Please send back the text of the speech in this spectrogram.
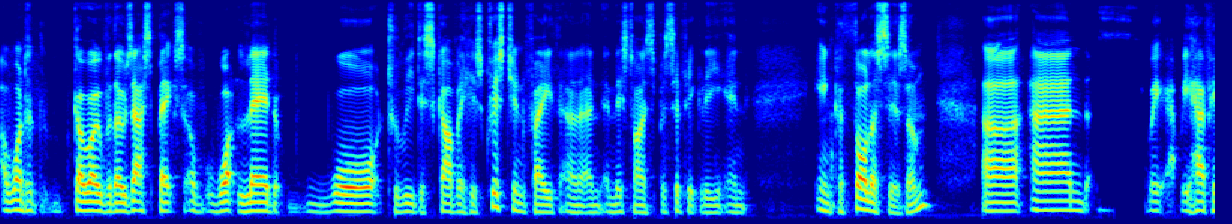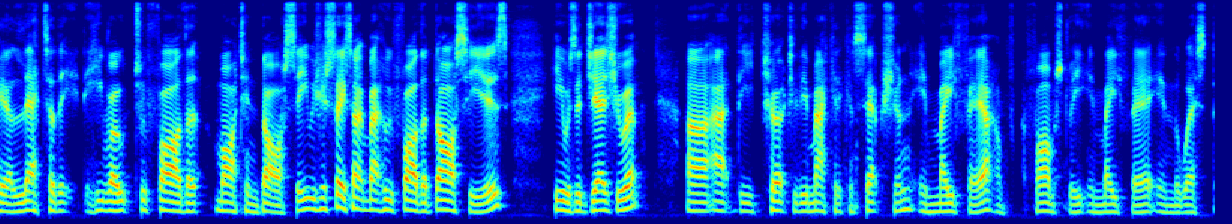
I want to go over those aspects of what led Waugh to rediscover his Christian faith, and, and, and this time specifically in in Catholicism. Uh, and we, we have here a letter that he wrote to Father Martin D'Arcy. We should say something about who Father D'Arcy is. He was a Jesuit uh, at the Church of the Immaculate Conception in Mayfair, Farm Street in Mayfair in the west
